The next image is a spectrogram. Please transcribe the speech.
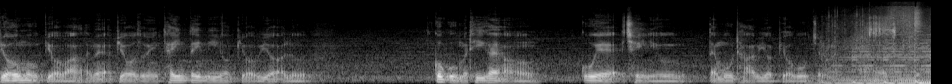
ပြောဘူးမဟုတ်ပြောပါဒါပေမဲ့အပြောဆိုရင်ထိမ့်သိမ့်ပြီးတော့ပြောပြီးတော့အဲ့လိုကိုယ့်ကိုယ်မထိခိုက်အောင် ကိုယ့်ရဲ့အချိန်တွေကိုတန်ဖိုးထားပြီးတော့ပြောဖို့ကျွန်တော်ပြောချင်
